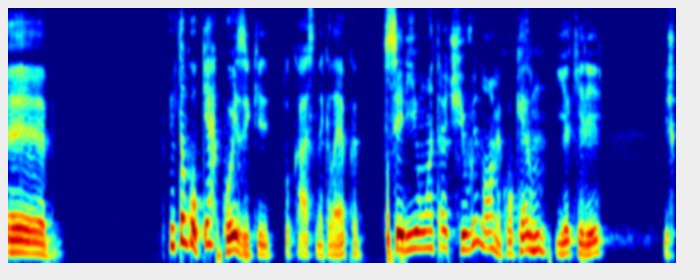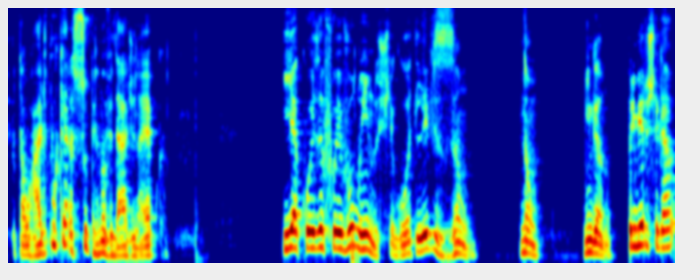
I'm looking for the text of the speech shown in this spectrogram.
É... Então qualquer coisa que tocasse naquela época seria um atrativo enorme. Qualquer um ia querer escutar o rádio porque era super novidade na época. E a coisa foi evoluindo. Chegou a televisão. Não, me engano. Primeiro chegar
